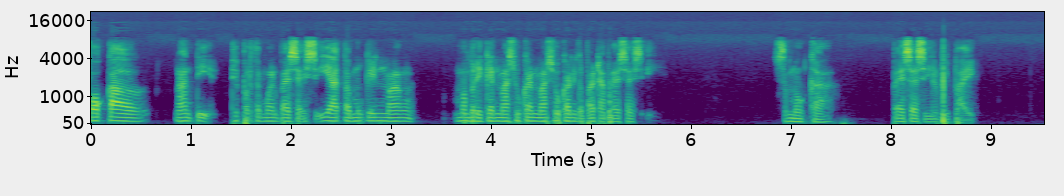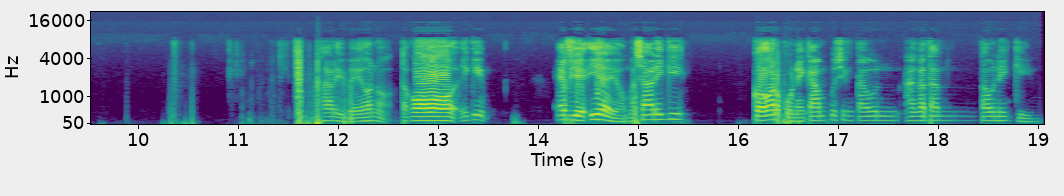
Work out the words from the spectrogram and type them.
vokal nanti di pertemuan PSSI atau mungkin memberikan masukan-masukan kepada PSSI. Semoga PSSI lebih baik. Mas Ari wae ono. Teko iki FYI ya yo. Mas Ari iki koor bonek kampus sing tahun angkatan tahun iki.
